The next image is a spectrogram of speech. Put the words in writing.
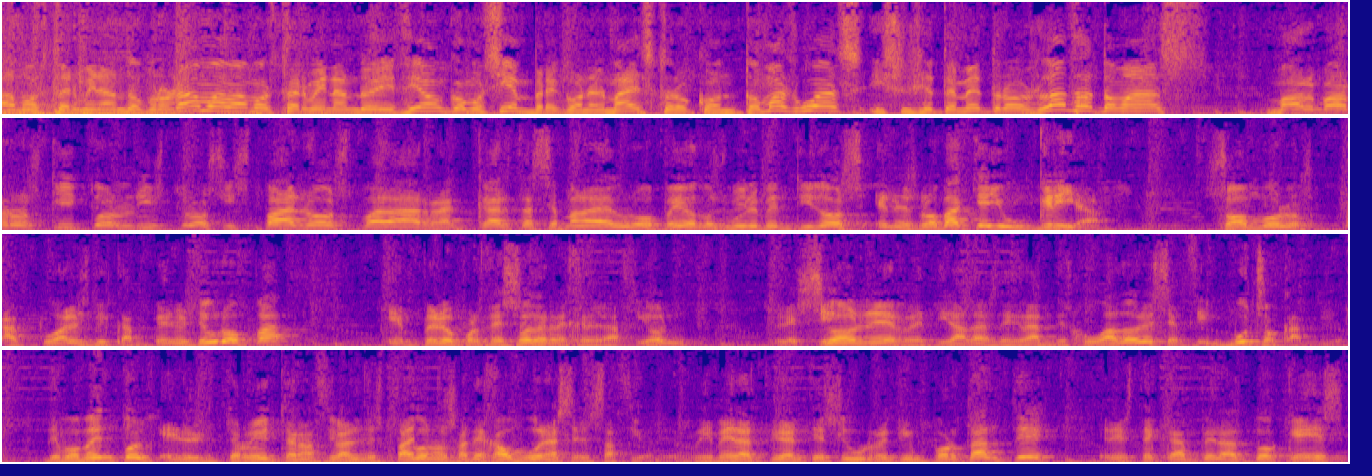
Vamos terminando programa, vamos terminando edición, como siempre, con el maestro, con Tomás Guas y sus siete metros. ¡Lanza, Tomás! Malvar Rosquitos listos hispanos para arrancar esta semana de Europeo 2022 en Eslovaquia y Hungría. Somos los actuales bicampeones de Europa en pleno proceso de regeneración. Lesiones, retiradas de grandes jugadores, en fin, mucho cambio. De momento, el torneo internacional de España nos ha dejado buenas sensaciones. Rivera tiene ante sí un reto importante en este campeonato, que es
